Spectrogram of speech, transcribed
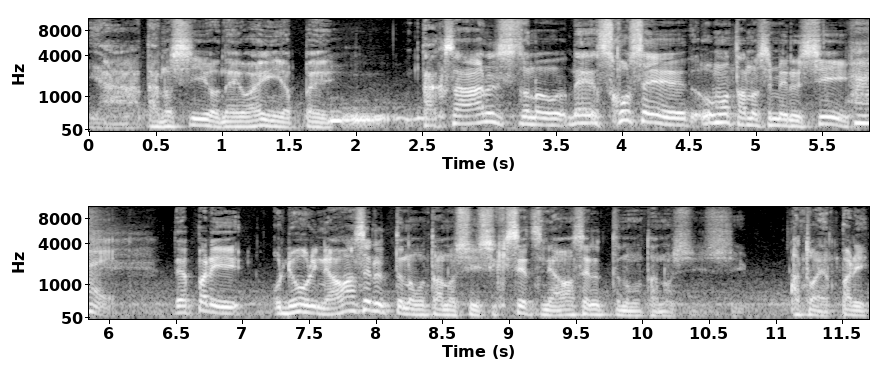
いやー楽しいよねワインやっぱり。たくさんあるしそのね個性も楽しめるし、はい。でやっぱり料理に合わせるっていうのも楽しいし季節に合わせるっていうのも楽しいしあとはやっぱり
